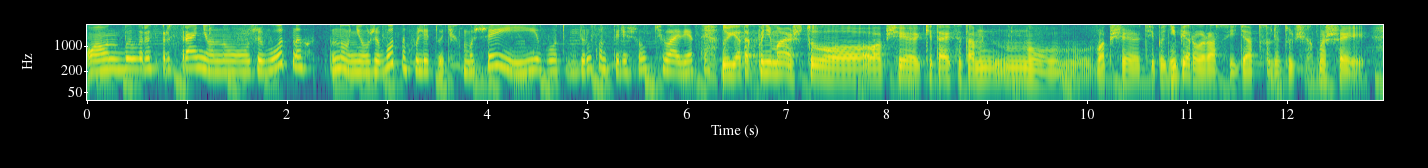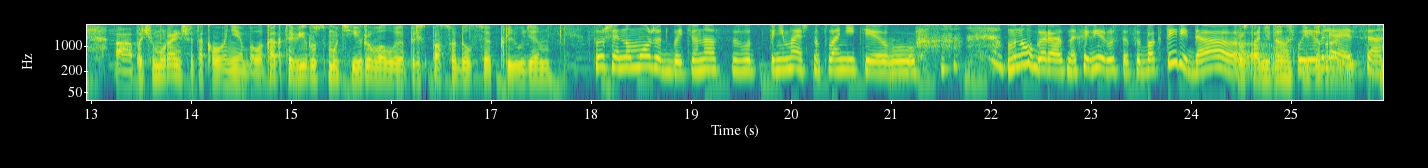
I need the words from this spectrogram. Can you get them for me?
Он был распространен у животных, ну, не у животных, у летучих мышей, и вот вдруг он перешел к человеку. Ну, я так понимаю, что вообще китайцы там, ну, вообще, типа, не первый раз едят летучих мышей. А почему раньше такого не было? Как-то вирус мутировал и приспособился к людям? Слушай, ну, может быть, у нас, вот, понимаешь, на планете много разных и вирусов, и бактерий, да, Просто они до нас не появляется.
